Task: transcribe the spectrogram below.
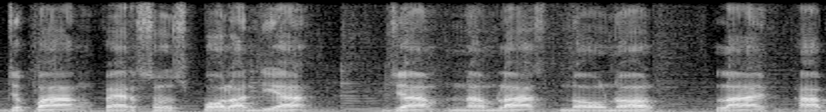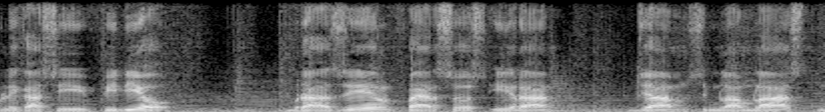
Jepang versus Polandia jam 16.00 live aplikasi video. Brazil versus Iran jam 19.00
